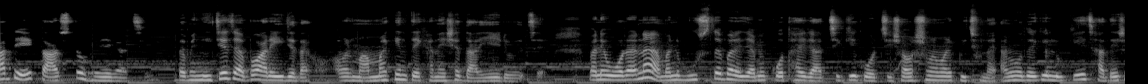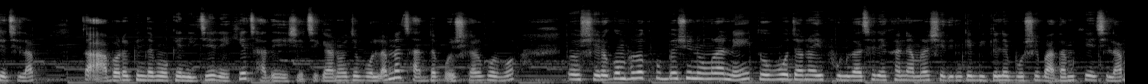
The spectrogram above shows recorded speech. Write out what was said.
ছাদে কাজ তো হয়ে গেছে। তবে নিচে যাব, আর এই যে দেখো, আমার মাম্মা কিন্তু এখানে এসে দাঁড়িয়েই রয়েছে। মানে ওরা না মানে বুঝতে পারে যে আমি কোথায় যাচ্ছি, কী করছি, সবসময় আমার পিছু নাই। আমি ওদেরকে লুকিয়ে ছাদে এসেছিলাম। তো আবারও কিন্তু আমি ওকে নিচে রেখে ছাদে এসেছি। কেন ওই যে বললাম না, ছাদটা পরিষ্কার করব। তো সেরকমভাবে খুব বেশি নোংরা নেই, তবুও যেন এই ফুল গাছের এখানে আমরা সেদিনকে বিকেলে বসে বাদাম খেয়েছিলাম।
